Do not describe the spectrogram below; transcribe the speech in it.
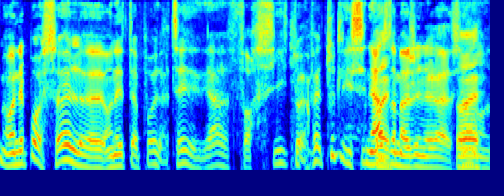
Mais on n'est pas seuls. euh, on n'était pas là. Tu sais, regarde, Forcier. tout- En fait, tous les cinéastes Ouais. de ma génération,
